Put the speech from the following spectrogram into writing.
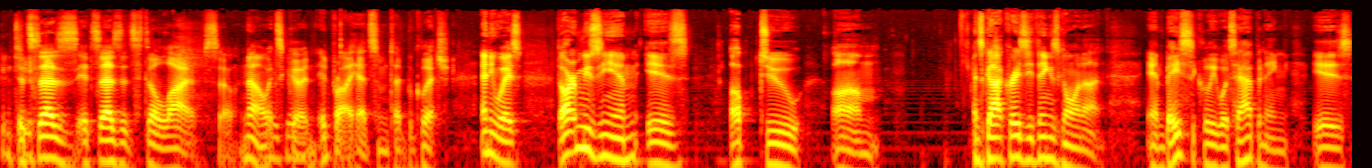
it says it says it's still live, so no, it's Okay. good. It probably had some type of glitch. Anyways, the art museum is up to um, it's got crazy things going on, and basically what's happening is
